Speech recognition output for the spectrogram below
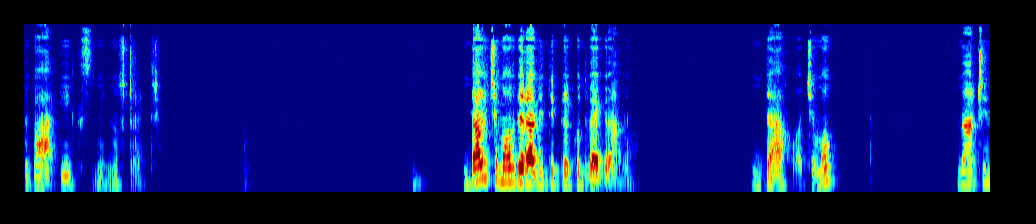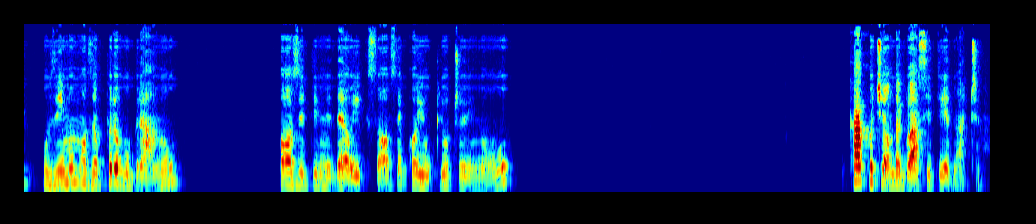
2x minus 4. Da li ćemo ovde raditi preko dve grane? Da, hoćemo. Znači, uzimamo za prvu granu pozitivni deo x ose koji uključuje nulu. Kako će onda glasiti jednačina?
